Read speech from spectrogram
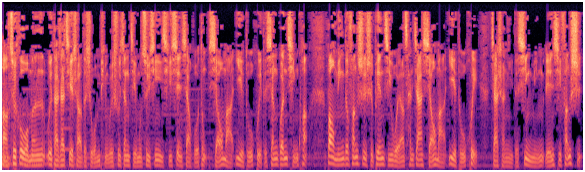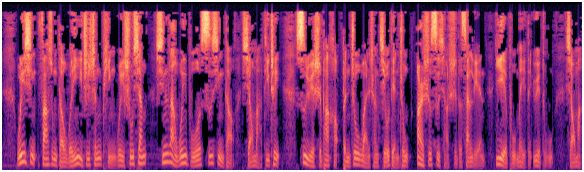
好，最后我们为大家介绍的是我们品味书香节目最新一期线下活动——小马夜读会的相关情况。报名的方式是编辑“我要参加小马夜读会”，加上你的姓名、联系方式，微信发送到“文艺之声品味书香”，新浪微博私信到“小马 DJ”。四月十八号，本周晚上九点钟，二十四小时的三连，夜不寐的阅读，小马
